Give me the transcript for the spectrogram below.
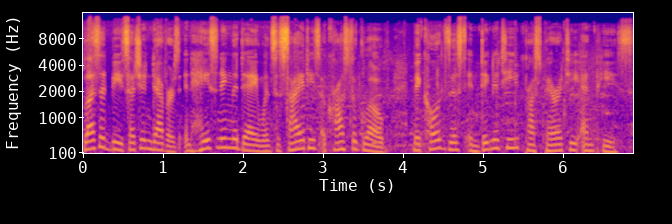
Blessed be such endeavors in hastening the day when societies across the globe may coexist in dignity, prosperity, and peace.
